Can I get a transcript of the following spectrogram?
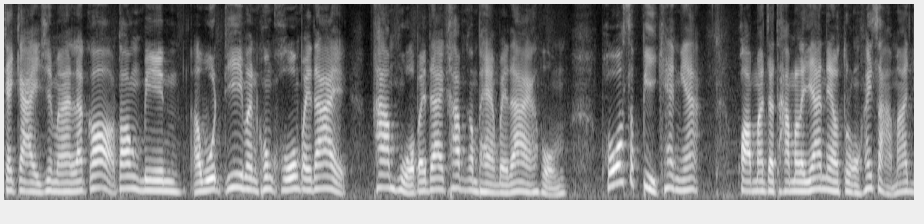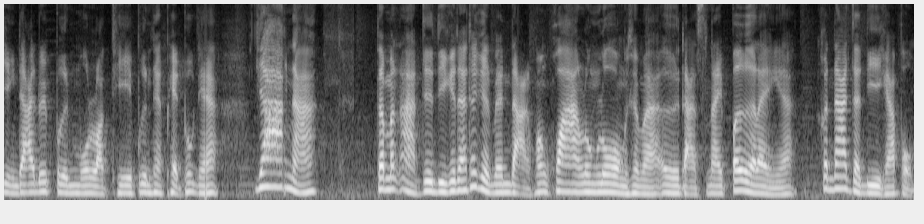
ไกลๆใช่ไหมแล้วก็ต้องมีอาวุธที่มันโค้งๆไปได้ ข้ามหัวไปได้ข้ามกำแพงไปได้ครับผม เพราะว่าสปีดแค่นี้ความมันจะทำระยะแนวตรงให้สามารถยิงได้ด้วยปืนโมลอตทีปืนแทงเพชรพวกนี้ยากนะ แต่มันอาจจะดีก็ได้ถ้าเกิดเป็นด่านกว้างๆโล่งๆใช่ไหมเออด่านสไนเปอร์อะไรอย่างเงี้ยก็น่าจะดีครับผม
